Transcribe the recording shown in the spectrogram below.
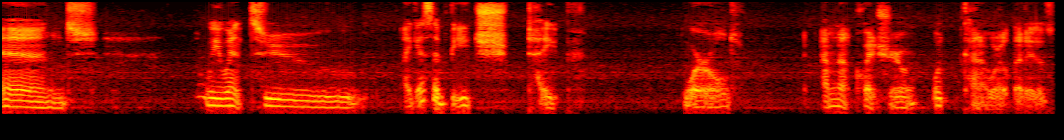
and we went to I guess a beach type world. I'm not quite sure what kind of world that is.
